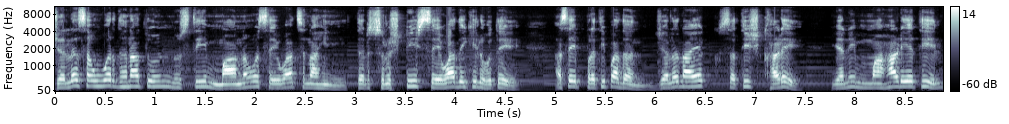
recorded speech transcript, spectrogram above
जलसंवर्धनातून नुसती मानव सेवाच नाही तर सृष्टी सेवा देखील होते असे प्रतिपादन जलनायक सतीश खाडे यांनी महाड येथील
